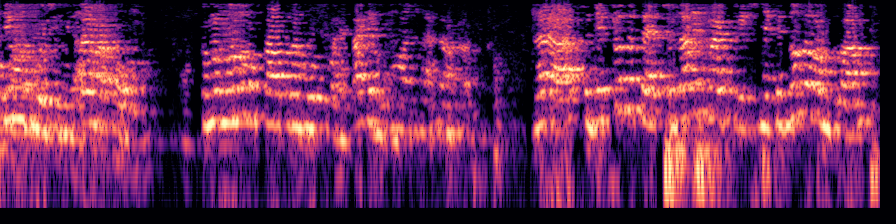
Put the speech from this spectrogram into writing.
Всі озвучені, все враховано. То ми можемо ставити на голосування, так? Я думаю? Можна. Так. Гаразд. Тоді хто за те, що даний проект рішення під номером 2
